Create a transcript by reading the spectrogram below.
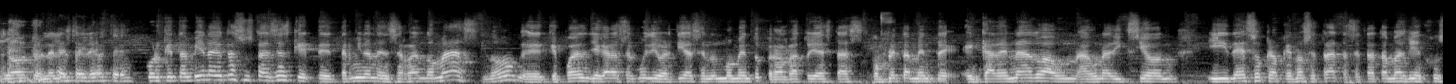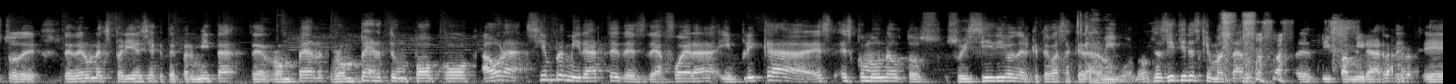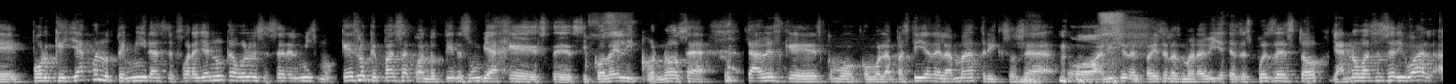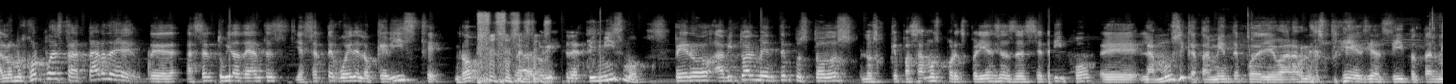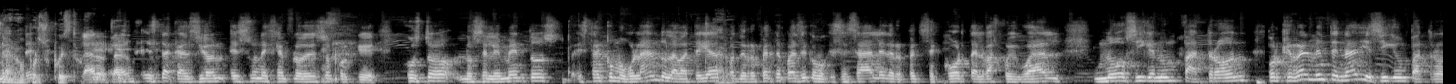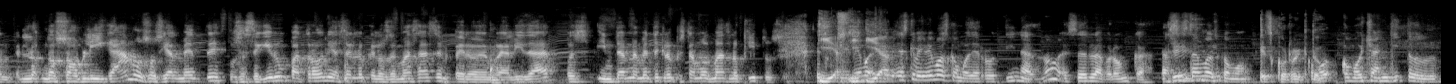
porque también hay otras sustancias que te terminan encerrando más, ¿no? Eh, que pueden llegar a ser muy divertidas en un momento, pero al rato ya estás completamente encadenado a, a una adicción y de eso creo que no se trata, se trata más bien justo de tener una experiencia que te permita de romper, romperte un poco. Ahora, siempre mirarte desde afuera implica, es, es como un autosuicidio en el que te vas a quedar vivo, ¿no? O sea, sí tienes que matar una parte de ti para mirarte, eh, porque ya cuando te miras de fuera ya nunca vuelves a ser el mismo. ¿Qué es lo que pasa cuando tienes un viaje este, psicodélico, ¿no? O sea, sabes que es como, como la pastilla de la Matrix, o sea, o Alicia en el País de las Maravillas. Después de esto, ya no vas a ser igual. A lo mejor puedes tratar de, hacer tu vida de antes y hacerte güey de lo que viste, ¿no? de ti mismo. Pero habitualmente, pues todos los que pasamos por experiencias de ese tipo, eh, la música también te puede llevar a una experiencia así totalmente. Claro, por supuesto. Claro, claro. Esta canción es un ejemplo de eso porque justo los elementos están como volando, la batería de repente parece como que se sale, de repente se corta, el bajo igual, no siguen un patrón, porque realmente nadie sigue un patrón. Nos obligamos socialmente pues, a seguir un patrón y hacer lo que los demás hacen, pero en realidad, pues internamente creo que estamos más loquitos. Y, es que vivimos como de rutinas, ¿no? Esa es la bronca. Así estamos como... Es correcto. Como, como changuitos.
